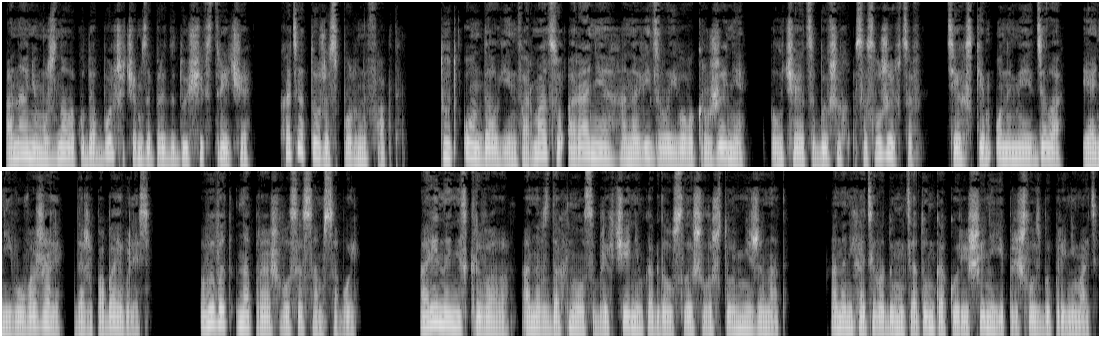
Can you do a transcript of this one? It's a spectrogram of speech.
она о нем узнала куда больше, чем за предыдущие встречи, хотя тоже спорный факт. Тут он дал ей информацию, а ранее она видела его в окружении, получается, бывших сослуживцев, тех, с кем он имеет дела, и они его уважали, даже побаивались. Вывод напрашивался сам собой. Арина не скрывала, она вздохнула с облегчением, когда услышала, что он не женат. Она не хотела думать о том, какое решение ей пришлось бы принимать.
